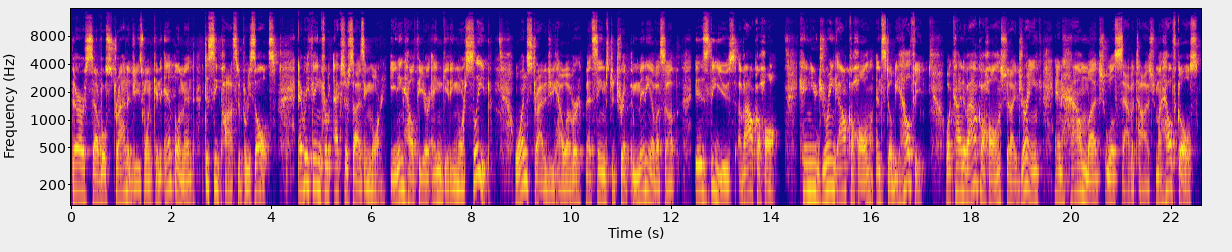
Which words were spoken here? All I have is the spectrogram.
there are several strategies one can implement to see positive results. Everything from exercising more, eating healthier, and getting more sleep. One strategy, however, that seems to trip many of us up is the use of alcohol. Can you drink alcohol and still be healthy? What kind of alcohol should I drink, and how much will sabotage my health goals?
